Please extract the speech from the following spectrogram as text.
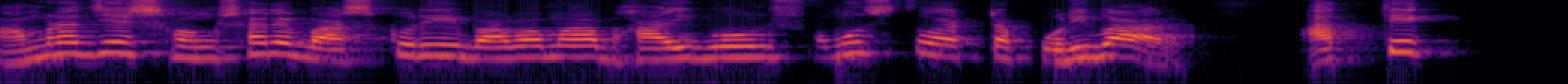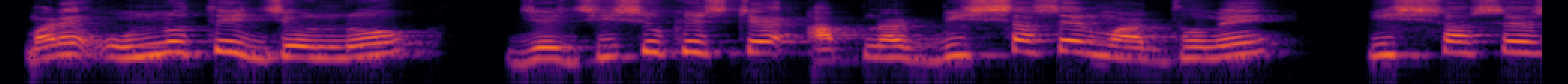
আমরা যে সংসারে বাস করি, বাবা মা, ভাই বোন, সমস্ত একটা পরিবার আত্মিক মানে উন্নতির জন্য যে যীশু খ্রিস্টে আপনার বিশ্বাসের মাধ্যমে ঈশ্বরের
